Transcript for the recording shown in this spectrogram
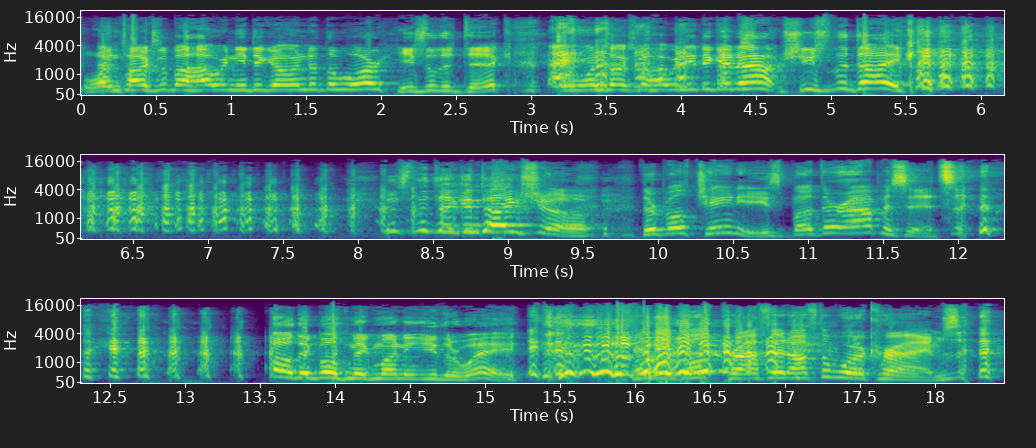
One talks about how we need to go into the war. He's the Dick. And one talks about how we need to get out. She's the Dyke. it's the Dick and Dyke show. They're both Cheneys, but they're opposites. Oh, they both make money either way. and they both profit off the war crimes. Oh,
